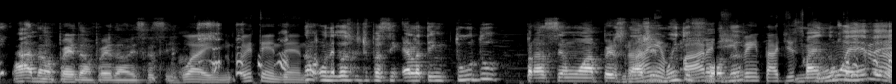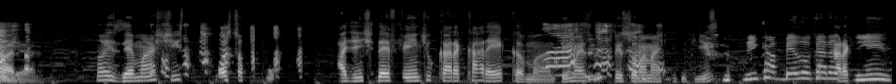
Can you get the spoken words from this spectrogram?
Ah, não, perdão, perdão, eu esqueci. Uai, não tô entendendo. Não, o negócio é que, tipo assim, ela tem tudo pra ser uma personagem Brian, muito para de foda. inventar desculpa, mas não é, velho. Nós é machista. Só, a gente defende o cara careca, mano. Tem mais pessoa mais machista que isso? Nem cabelo o cara, Cara- tem.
